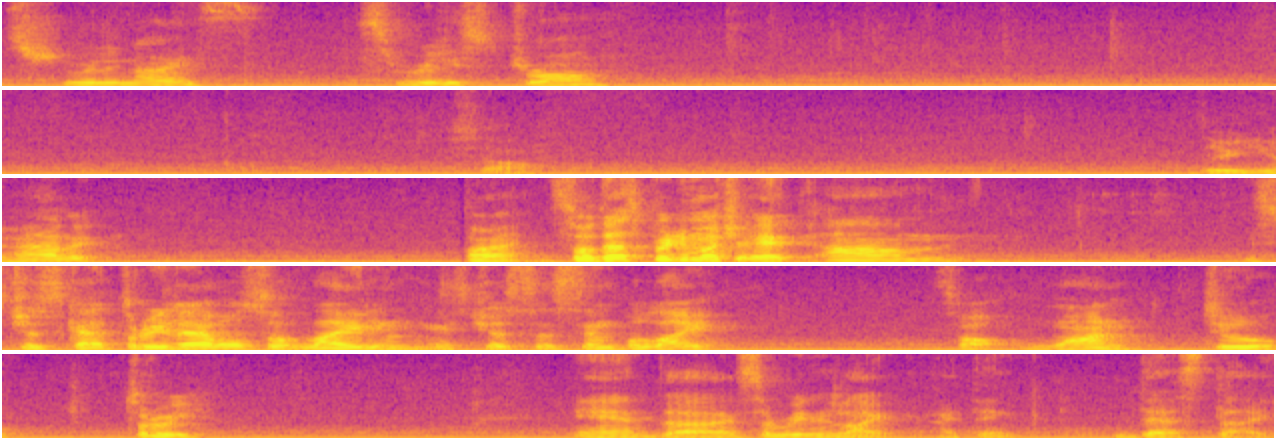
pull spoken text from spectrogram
It's really nice. It's really strong So there you have it. All right, so that's pretty much it. Um, it's just got three levels of lighting. It's just a simple light. So one, two, three. And uh, it's a really light, I think, desk light.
